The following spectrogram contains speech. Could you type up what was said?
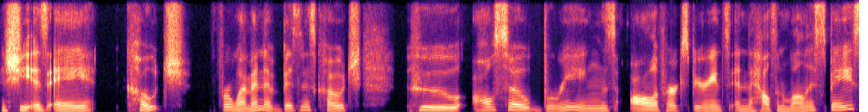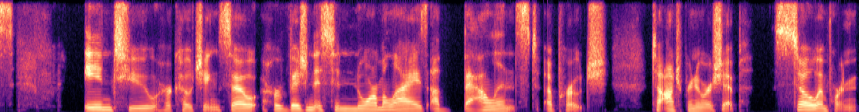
And she is a coach for women, a business coach who also brings all of her experience in the health and wellness space into her coaching. So, her vision is to normalize a balanced approach to entrepreneurship so important,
